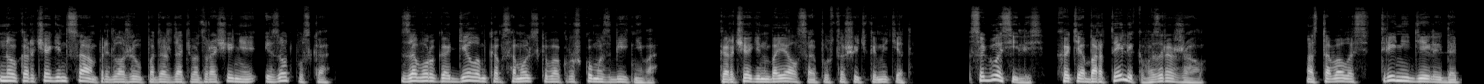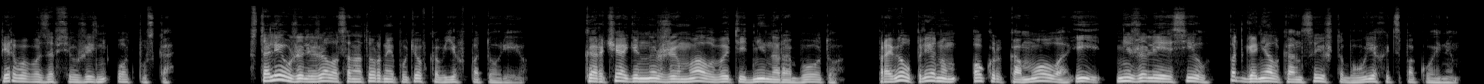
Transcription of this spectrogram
но Корчагин сам предложил подождать возвращения из отпуска за отделом комсомольского окружкома Сбитнева. Корчагин боялся опустошить комитет. Согласились, хотя Бартелик возражал. Оставалось три недели до первого за всю жизнь отпуска. В столе уже лежала санаторная путевка в Евпаторию. Корчагин нажимал в эти дни на работу, провел пленум округ Камола и, не жалея сил, подгонял концы, чтобы уехать спокойным.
